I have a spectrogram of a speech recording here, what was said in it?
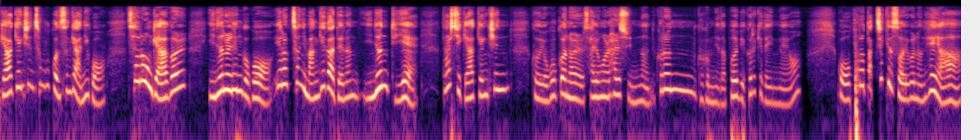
계약갱신 청구권 쓴 게 아니고 새로운 계약을 2년을 한 거고 1억 천이 만기가 되는 2년 뒤에 다시 계약갱신 그 요구권을 사용을 할 수 있는 그런 그겁니다. 법이 그렇게 돼 있네요. 그 5%딱 지켜서 이거는 해야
